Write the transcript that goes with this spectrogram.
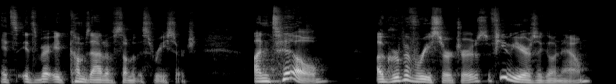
It's it's very it comes out of some of this research. Until a group of researchers a few years ago now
